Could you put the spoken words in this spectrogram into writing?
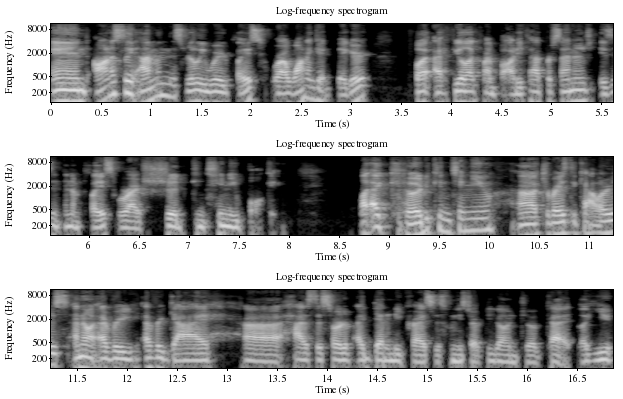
And honestly, I'm in this really weird place where I want to get bigger, but I feel like my body fat percentage isn't in a place where I should continue bulking. Like I could continue uh, to raise the calories. I know every every guy uh, has this sort of identity crisis when you start to go into a cut. Like you,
